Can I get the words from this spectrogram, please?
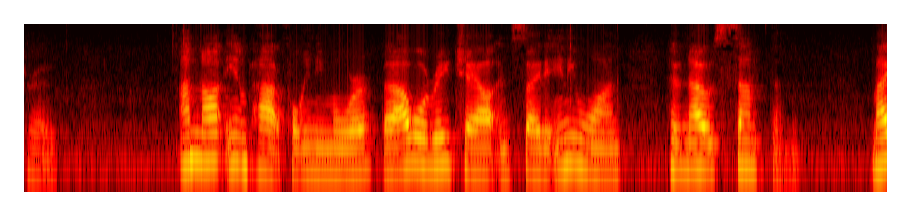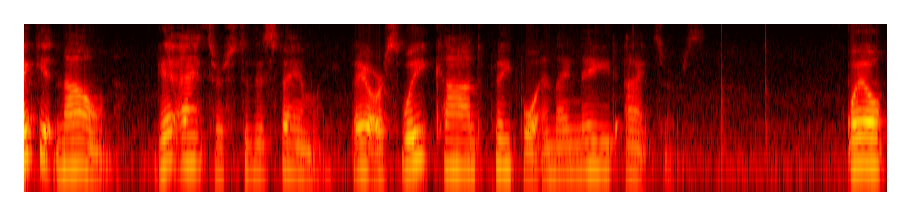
through. I'm not impactful anymore, but I will reach out and say to anyone who knows something, make it known. Get answers to this family. They are sweet, kind people and they need answers. Well,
